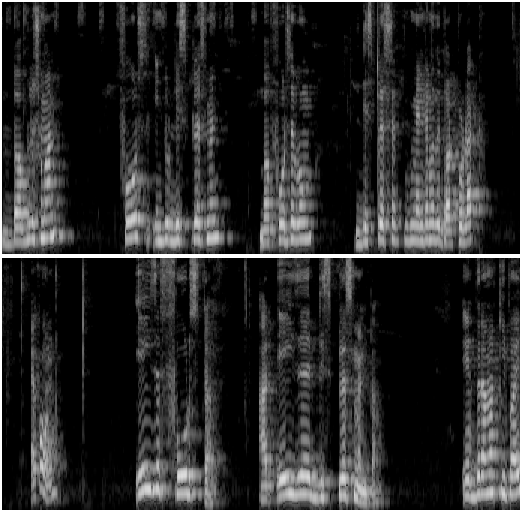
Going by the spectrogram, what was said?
ডব্লিউ সমান ফোর্স ইন্টু ডিসপ্লেসমেন্ট বা ফোর্স এবং ডিসপ্লেসমেন্টের মধ্যে ডট প্রোডাক্ট এখন এই যে ফোর্সটা আর এই যে ডিসপ্লেসমেন্টটা এর দ্বারা আমরা কী পাই?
